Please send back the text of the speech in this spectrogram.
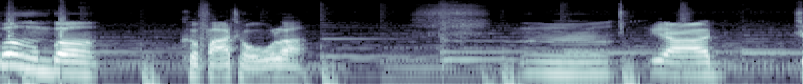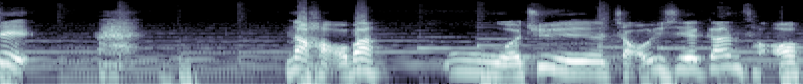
蹦蹦可发愁了。嗯呀，这，哎，那好吧，我去找一些干草、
